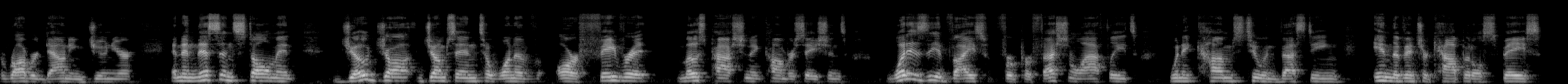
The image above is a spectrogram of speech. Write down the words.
Robert Downing Jr. And in this installment, Joe jo- jumps into one of our favorite most passionate conversations. What is the advice for professional athletes when it comes to investing in the venture capital space?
